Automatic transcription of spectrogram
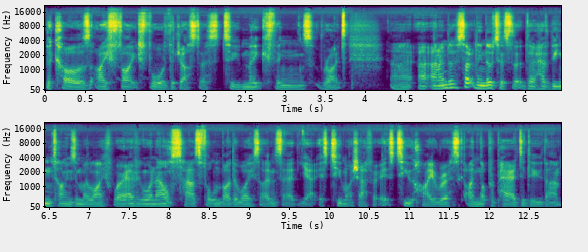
because I fight for the justice to make things right. Uh, and I certainly noticed that there have been times in my life where everyone else has fallen by the wayside and said, yeah, it's too much effort, it's too high risk, I'm not prepared to do that.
